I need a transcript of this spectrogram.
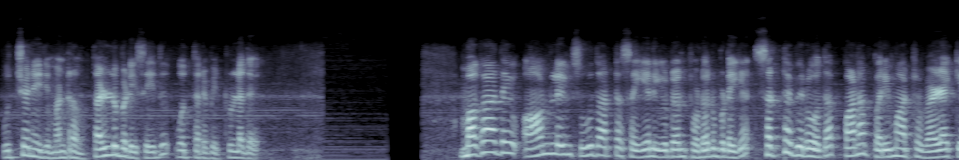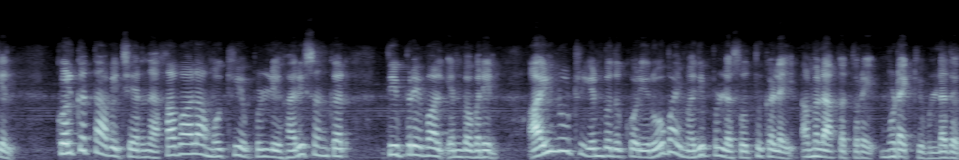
உச்சநீதிமன்றம் தள்ளுபடி செய்து உத்தரவிட்டுள்ளது. மகாதேவ் ஆன்லைன் சூதாட்ட செயலியுடன் தொடர்புடைய சட்டவிரோத பண பரிமாற்ற வழக்கில் கொல்கத்தாவைச் சேர்ந்த ஹவாலா முக்கிய புள்ளி ஹரிசங்கர் திப்ரேவால் என்பவரின் ஐநூற்று எண்பது கோடி ரூபாய் மதிப்புள்ள சொத்துக்களை அமலாக்கத்துறை முடக்கியுள்ளது.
